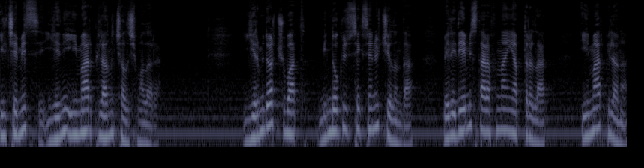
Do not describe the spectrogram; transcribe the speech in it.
İlçemiz yeni imar planı çalışmaları 24 Şubat 1983 yılında belediyemiz tarafından yaptırılan imar planı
